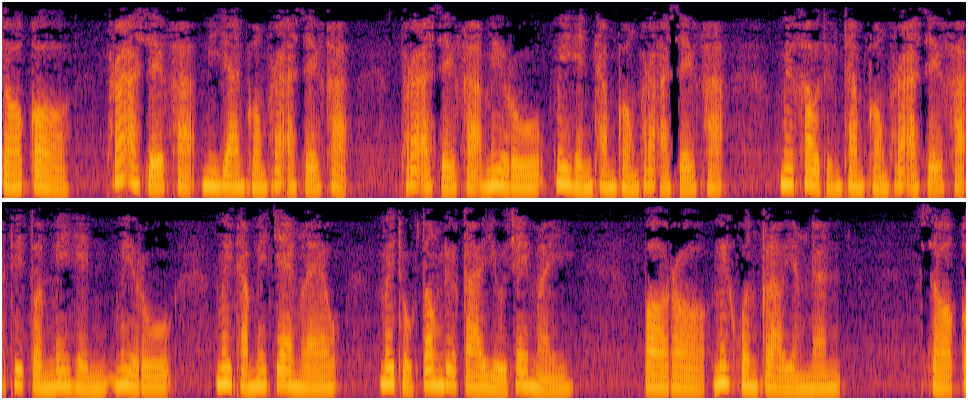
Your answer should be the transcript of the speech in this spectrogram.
สก พระอาเสขะมียานของพระอาเสขะ พระอาเสขะไม่รู้ไม่เห็นธรรมของพระอาเสขะ ไม่เข้าถึงธรรมของพระอาเสขะที่ตนไม่เห็น ไม่รู้ ไม่ทำให้แจ้งแล้ว ไม่ถูกต้องด้วยกายอยู่ใช่ไหม ปร ไม่ควรกล่าวอย่างนั้น สก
